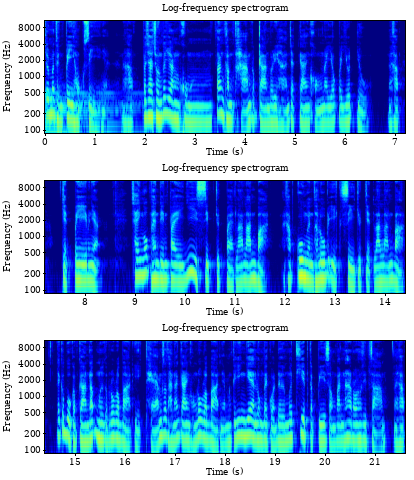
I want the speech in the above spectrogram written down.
จนมาถึงปี 64 เนี่ยนะครับประชาชนก็ยังคงตั้งคำถามกับการบริหารจัดการของนายกประยุทธ์อยู่นะครับ 7 ปีมันเนี่ยใช้งบแผ่นดินไป 20.8 ล้านล้านบาทนะครับกู้เงินทะลุไปอีก 4.7 ล้านล้านบาท และก็บวกกับการรับมือกับโรคระบาดอีกแถมสถานการณ์ของโรคระบาดเนี่ยมันก็ยิ่งแย่ลงไปกว่าเดิมเมื่อเทียบกับปี 2563 นะครับ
